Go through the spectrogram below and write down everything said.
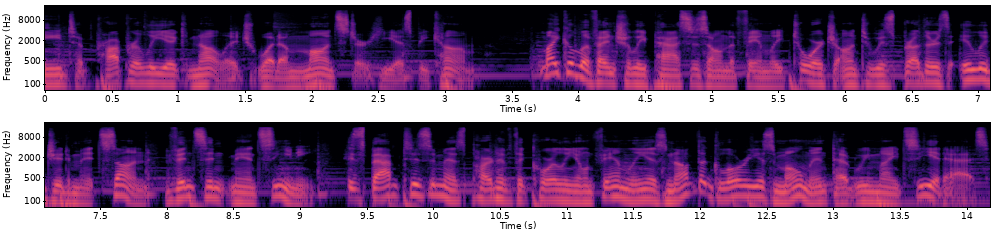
need to properly acknowledge what a monster he has become. Michael eventually passes on the family torch onto his brother's illegitimate son, Vincent Mancini. His baptism as part of the Corleone family is not the glorious moment that we might see it as.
